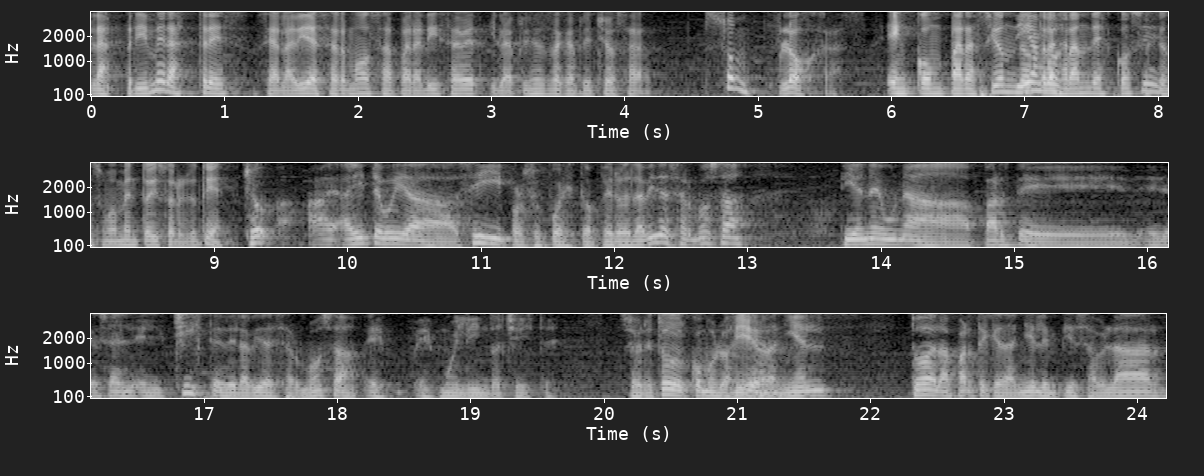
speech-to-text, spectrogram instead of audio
las primeras tres, o sea, La vida es hermosa para Elizabeth y La princesa caprichosa, son flojas en comparación de Digamos, otras grandes cosas que en su momento hizo Lelutier. Yo ahí te voy a... Sí, por supuesto, pero La vida es hermosa tiene una parte... eh, O sea, el, el chiste de La vida es hermosa es, es muy lindo chiste. Sobre todo cómo lo hacía. Daniel. Toda la parte que Daniel empieza a hablar.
